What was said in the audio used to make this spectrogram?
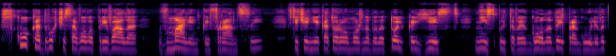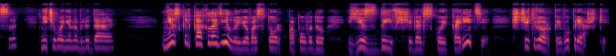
скука двухчасового привала в маленькой Франции, в течение которого можно было только есть, не испытывая голода, и прогуливаться, ничего не наблюдая, несколько охладило ее восторг по поводу езды в щегольской карете с четверкой в упряжке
